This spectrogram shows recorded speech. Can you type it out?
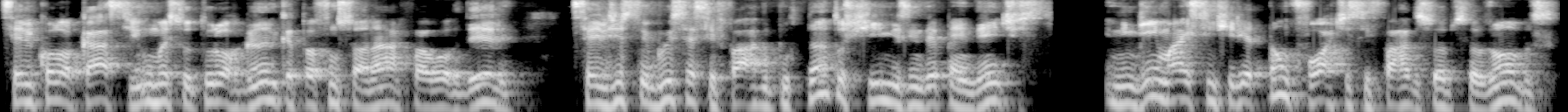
se ele colocasse uma estrutura orgânica para funcionar a favor dele? Se ele distribuísse esse fardo por tantos times independentes, ninguém mais sentiria tão forte esse fardo sobre seus ombros,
